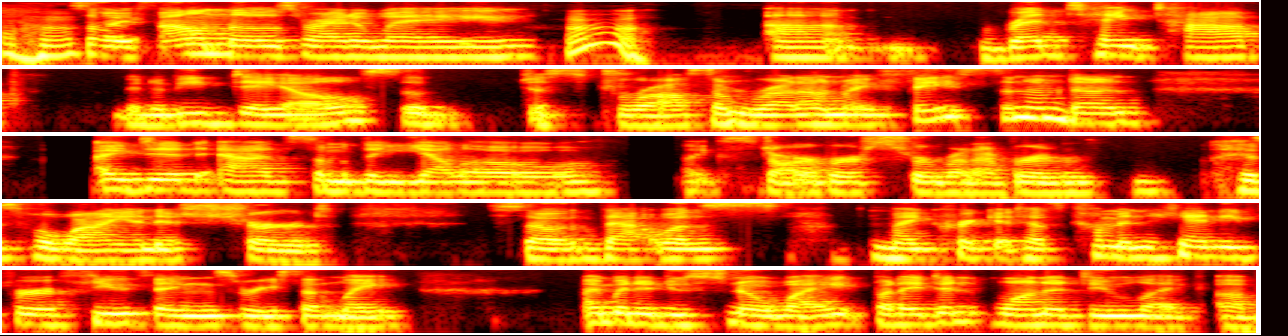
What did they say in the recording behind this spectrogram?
Uh-huh. So I found those right away. Oh. Um, red tank top, I'm going to be Dale. So just draw some red on my face and I'm done. I did add some of the yellow, like starburst or whatever, his Hawaiian-ish shirt. So that was my Cricut has come in handy for a few things recently. I'm going to do Snow White, but I didn't want to do like a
